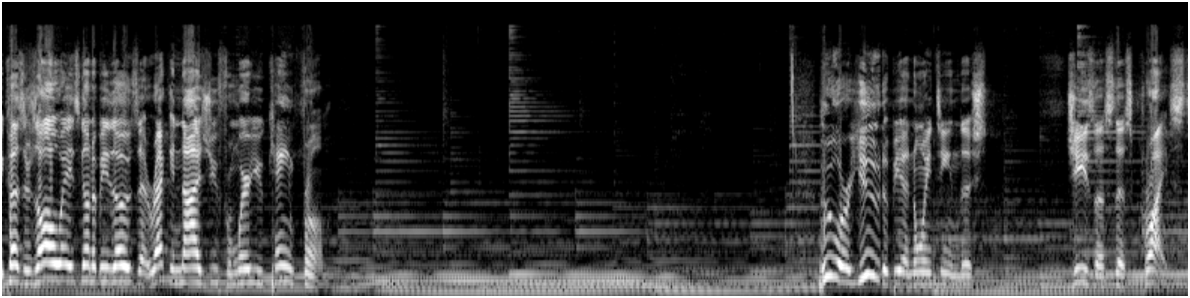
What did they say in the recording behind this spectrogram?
Because there's always going to be those that recognize you from where you came from. Who are you to be anointing this Jesus, this Christ?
